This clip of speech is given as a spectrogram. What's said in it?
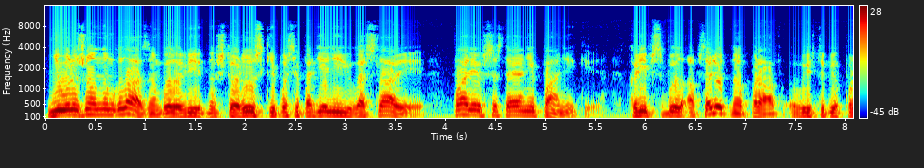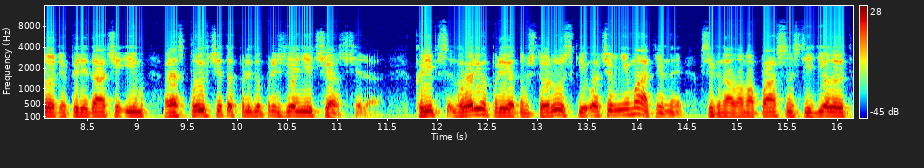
Невооруженным глазом было видно, что русские после падения Югославии впали в состояние паники. Крипс был абсолютно прав, выступив против передачи им расплывчатых предупреждений Черчилля. Крипс говорил при этом, что русские очень внимательны к сигналам опасности и делают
